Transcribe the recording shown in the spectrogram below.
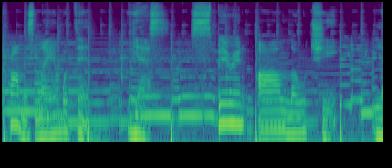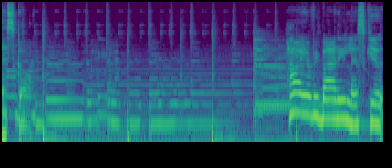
promised land within. Yes, Spirit Alochi. Let's go. Hi, everybody. Let's get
